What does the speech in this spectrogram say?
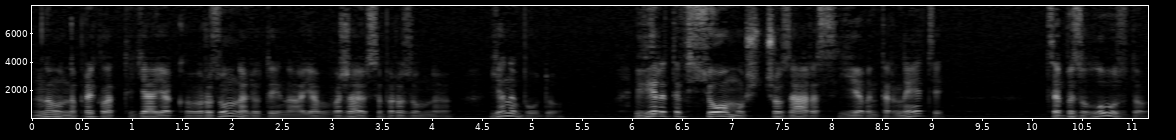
Ну, наприклад, я як розумна людина, я вважаю себе розумною, я не буду. Вірити всьому, що зараз є в інтернеті, це безглуздо.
